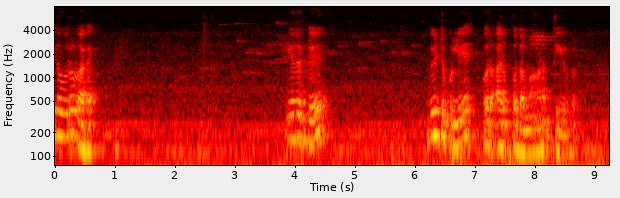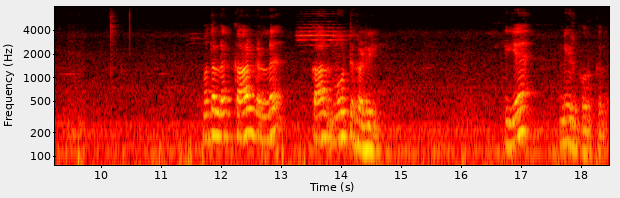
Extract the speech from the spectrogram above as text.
இது ஒரு வகை. இதுக்கு வீட்டுக்குள்ளேயே ஒரு அற்புதமான தீர்வு. முதல்ல கால்களில் கால் மூட்டுகளில். ஏன் நீர் கோர்க்குது?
